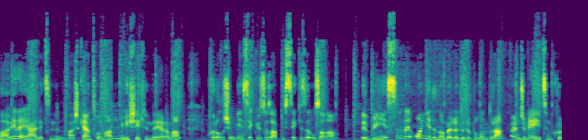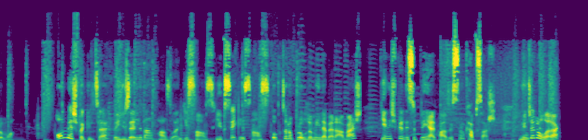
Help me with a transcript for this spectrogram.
Bavyera eyaletinin başkenti olan Münih şehrinde yer alan, kuruluşu 1868'e uzanan ve bünyesinde 17 Nobel ödülü bulunduran öncü bir eğitim kurumu. 15 fakülte ve 150'den fazla lisans, yüksek lisans, doktora programı ile beraber geniş bir disiplin yelpazesini kapsar. Güncel olarak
